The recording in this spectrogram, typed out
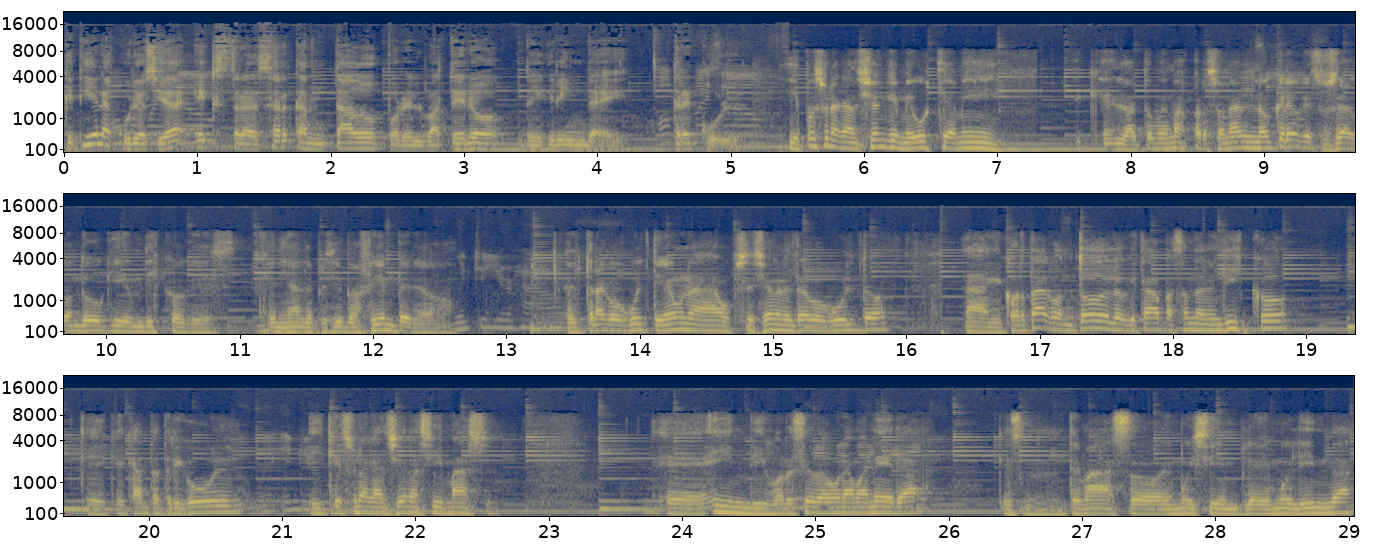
que tiene la curiosidad extra de ser cantado por el batero de Green Day, Tre Cool. Y después una canción que me guste a mí que la tome más personal. No creo que suceda con Duki, un disco que es genial de principio a fin, pero el trago oculto, tenía una obsesión con el trago oculto, que cortaba con todo lo que estaba pasando en el disco, que, canta Tricul, y que es una canción así más eh, indie, por decirlo de alguna manera, que es un temazo, es muy simple, es muy linda.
